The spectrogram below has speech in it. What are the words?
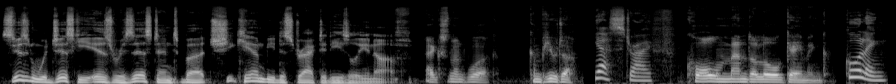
Susan Wojcicki is resistant, but she can be distracted easily enough. Excellent work. Computer, Yes, Strife. call Mandalore Gaming. Calling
